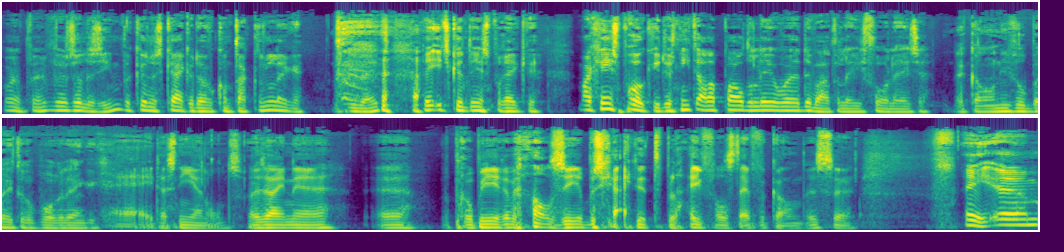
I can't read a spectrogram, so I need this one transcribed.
We, we zullen zien. We kunnen eens kijken of we contact kunnen leggen. Wie weet. dat je iets kunt inspreken. Maar geen sprookje. Dus niet alle Paul de Leeuw de waterlees voorlezen. Daar kan er niet veel beter op worden, denk ik. Nee, dat is niet aan ons. Wij zijn, eh, eh, we proberen wel zeer bescheiden te blijven als het even kan. Dus eh, Hey, ehm,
